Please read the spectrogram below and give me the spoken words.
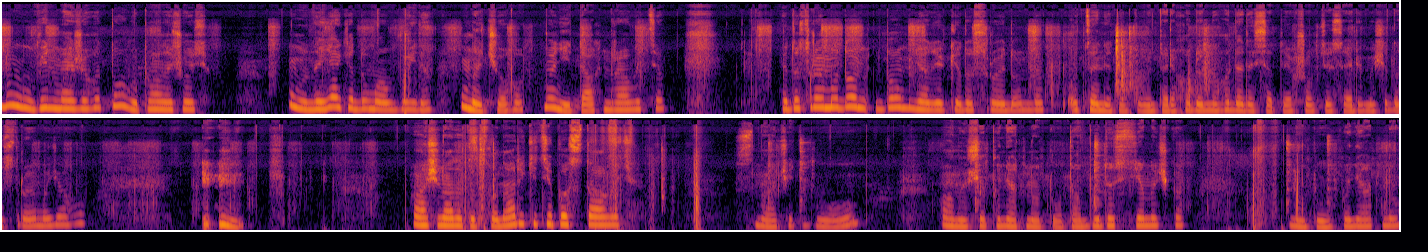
Ну, він майже готовий, правда, щось. Ну, не як я думав, вийде. Ну, нічого. Мені і так нравиться. Я достроїмо дом, дом я, як я дострою дом, так оцените в коментарях від 1 до 10, якщо в цій серії ми ще достроїмо його. А, ще треба тут фонарики ці поставити. Значить, бум. А, ну ще понятно тут. Там буде стіночка. Ну тут понятно.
